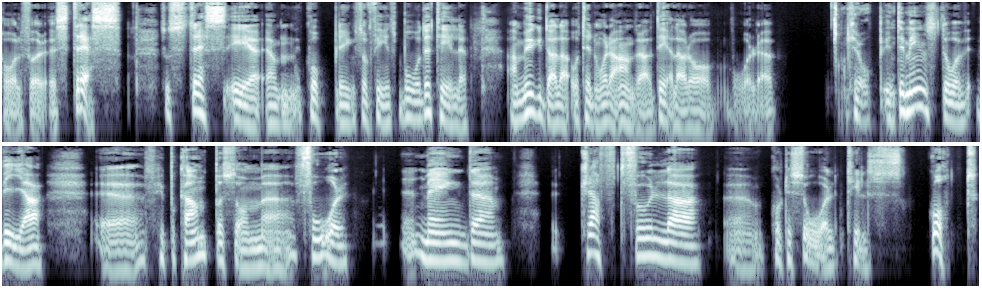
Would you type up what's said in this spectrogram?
tal för eh, stress. Så stress är en koppling som finns både till amygdala och till några andra delar av vår eh, kropp. Inte minst då via eh, hippocampus som eh, får en mängd eh, kraftfulla eh, tillskott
